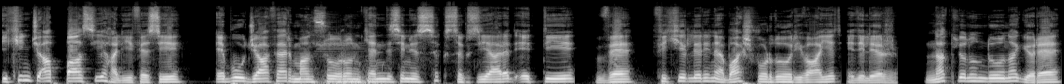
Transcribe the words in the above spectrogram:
İkinci Abbasi halifesi Ebu Cafer Mansur'un kendisini sık sık ziyaret ettiği ve fikirlerine başvurduğu rivayet edilir. Naklolunduğuna göre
